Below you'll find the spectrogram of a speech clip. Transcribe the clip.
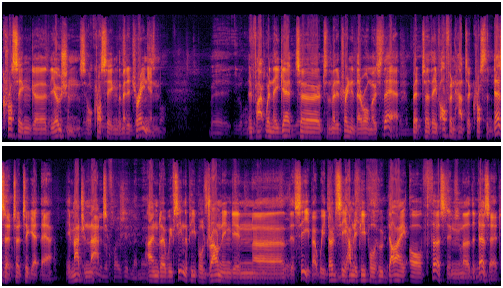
crossing the oceans or crossing the Mediterranean. In fact, when they get to the Mediterranean, they're almost there, but they've often had to cross the desert to get there. Imagine that. And uh, we've seen the people drowning in uh, the sea, but we don't see how many people who die of thirst in uh, the desert,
